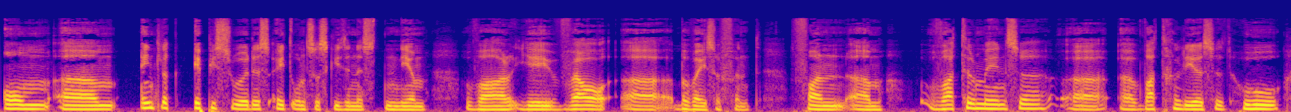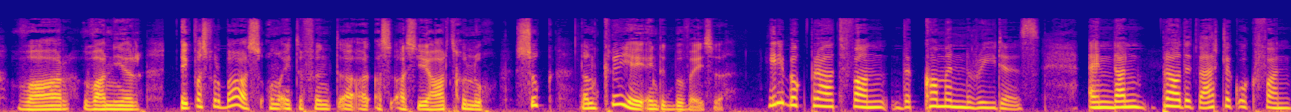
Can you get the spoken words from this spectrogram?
om um eintlik episodes uit ons geskiedenis te neem waar jy wel uh bewyse vind van um watter mense uh, uh wat gelees het, hoe, waar, wanneer. Ek was verbaas om uit te vind uh, as as jy hard genoeg soek, dan kry jy eintlik bewyse. Hierdie boek praat van the common readers en dan praat dit werklik ook van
